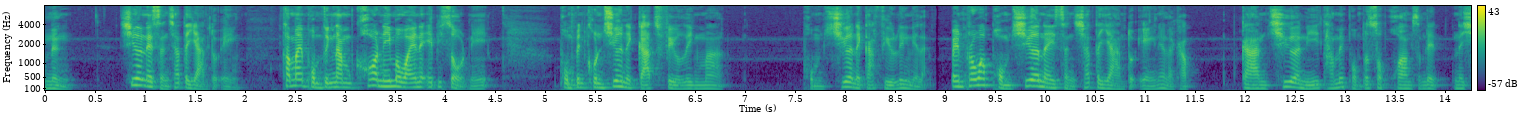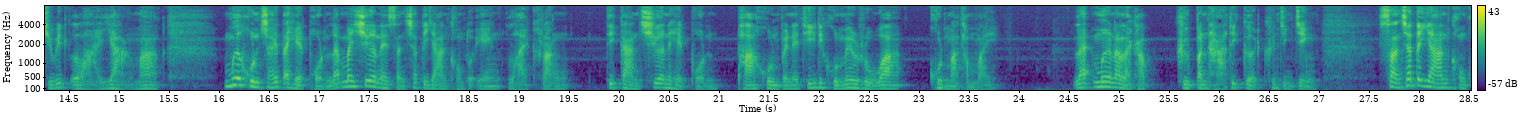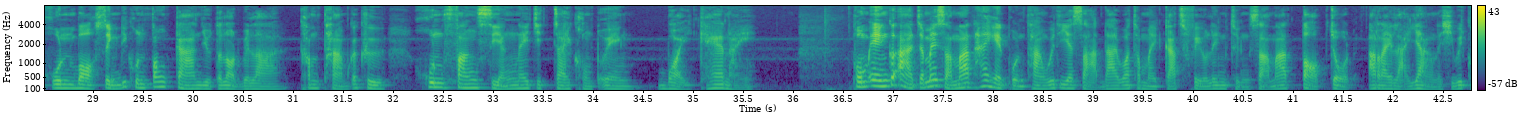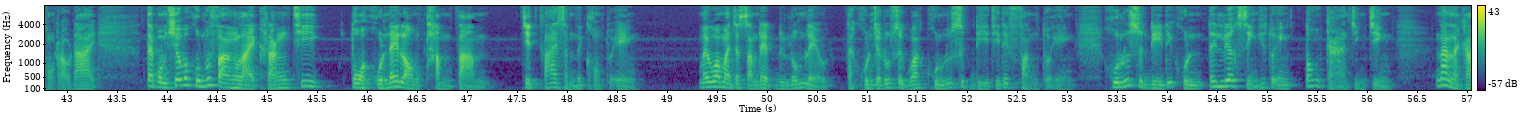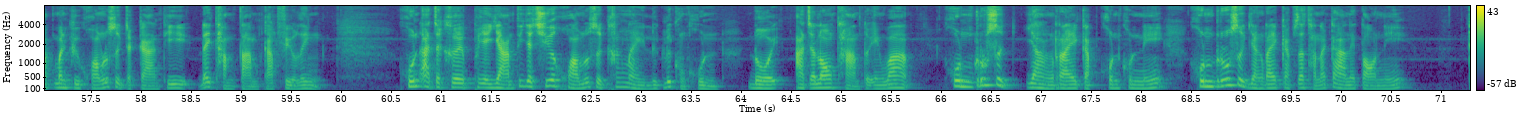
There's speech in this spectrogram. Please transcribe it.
011 เชื่อในสัญชาตญาณตัวเองทำไมผมถึงนำข้อนี้มาไว้ใน episode นี้ ผมเป็นคนเชื่อใน gut feeling มาก ผมเชื่อใน gut feeling เนี่ยแหละ เป็นเพราะว่าผมเชื่อในสัญชาตญาณตัวเองเนี่ยแหละครับ การเชื่อนี้ทำให้ผมประสบความสำเร็จในชีวิตหลายอย่างมาก เมื่อคุณใช้แต่เหตุผลและไม่เชื่อในสัญชาตญาณของตัวเองหลายครั้ง ที่การเชื่อในเหตุผล พาคุณไปในที่ที่คุณไม่รู้ว่าคุณมาทำไม และเมื่อนั่นแหละครับ คือปัญหาที่เกิดขึ้นจริง ๆ สัญชาตญาณของคุณบอกสิ่งที่คุณต้องการอยู่ตลอดเวลาคำถามก็คือ คุณฟังเสียงในจิตใจของตัวเองบ่อยแค่ไหน ผมเองก็อาจจะไม่สามารถให้เหตุผลทางวิทยาศาสตร์ได้ว่าทำไม gut feeling ถึงสามารถตอบโจทย์อะไรหลายอย่างในชีวิตของเราได้ แต่ผมเชื่อว่าคุณผู้ฟังหลายครั้งที่ตัวคุณได้ลองทำตามจิตใต้สำนึกของตัวเอง ไม่ว่ามันจะสำเร็จหรือล้มเหลว แต่คุณจะรู้สึกว่าคุณรู้สึกดีที่ได้ฟังตัวเอง คุณรู้สึกดีที่คุณได้เลือกสิ่งที่ตัวเองต้องการจริง ๆ นั่นแหละครับ มันคือความรู้สึกจากการที่ได้ทำตาม gut feeling คุณอาจจะเคยพยายามที่จะเชื่อความรู้สึกข้างในลึกๆของคุณ โดยอาจจะลองถามตัวเองว่า คุณรู้สึกอย่างไรกับคนคนนี้ คุณรู้สึกอย่างไรกับสถานการณ์ในตอนนี้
